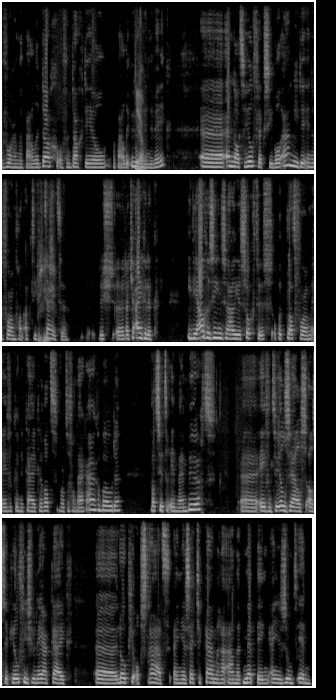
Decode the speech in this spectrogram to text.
voor een bepaalde dag of een dagdeel, bepaalde uren in de week. en dat heel flexibel aanbieden in de vorm van activiteiten. Dus uh, dat je eigenlijk, ideaal gezien zou je s ochtends op het platform even kunnen kijken wat wordt er vandaag aangeboden, wat zit er in mijn buurt. Uh, eventueel zelfs als ik heel visionair kijk, uh, loop je op straat en je zet je camera aan met mapping en je zoomt in.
